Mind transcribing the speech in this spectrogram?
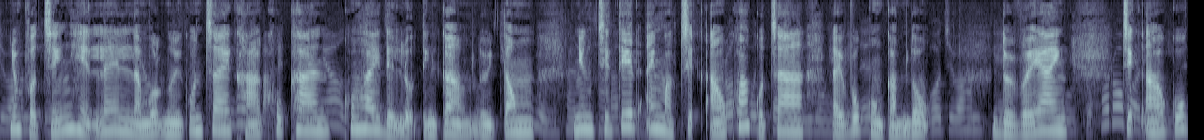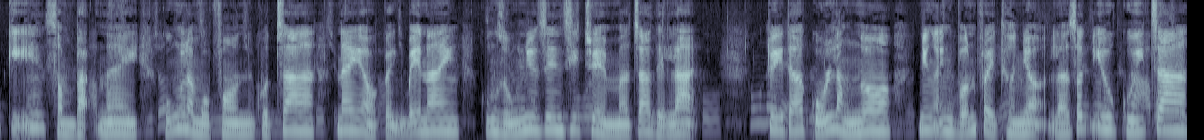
Nhân vật chính hiện lên là một người con trai khá khô khan, không hay để lộ tình cảm, đổi tâm, nhưng chi tiết anh mặc chiếc áo khoác của cha lại vô cùng cảm động. Đối với anh, chiếc áo cũ kỹ, sầm bạc này cũng là một phần của cha nay ở cạnh bên anh, cũng giống như gen di chuyển mà cha để lại. Tuy đã cố làm ngơ, nhưng anh vẫn phải thừa nhận là rất yêu quý cha,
